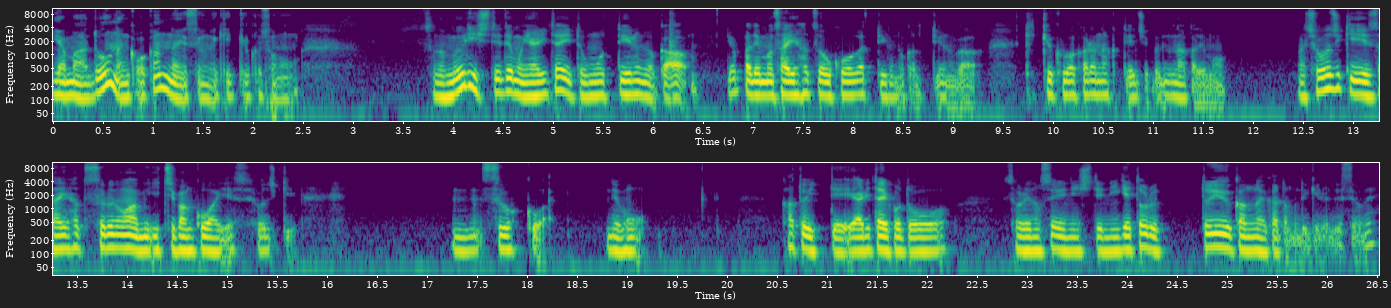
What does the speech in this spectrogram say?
いやまあどうなんか分かんないですよね。結局そのその無理してでもやりたいと思っているのかやっぱでも再発を怖がっているのかっていうのが結局分からなくて自分の中でも、まあ、正直再発するのは一番怖いです。正直。うんすごく怖い。でもかといってやりたいことをそれのせいにして逃げ取るという考え方もできるんですよね。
